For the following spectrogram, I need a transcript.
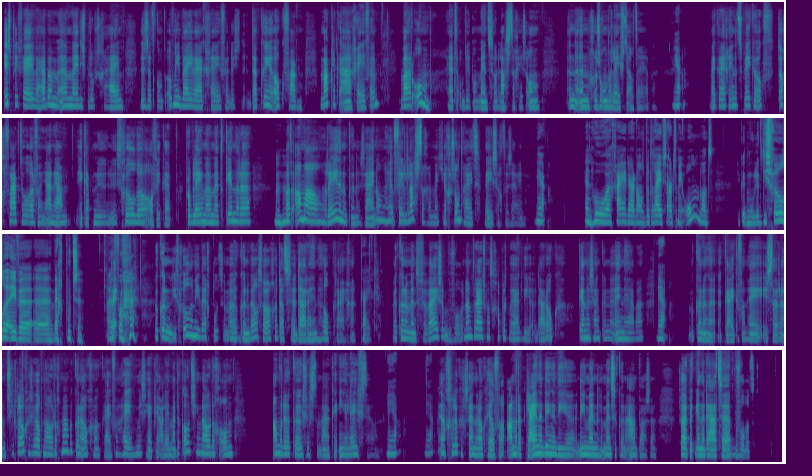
is privé. We hebben een medisch beroepsgeheim. Dus dat komt ook niet bij je werkgever. Dus daar kun je ook vaak makkelijker aangeven waarom het op dit moment zo lastig is om een, een gezonde leefstijl te hebben. Ja. Wij krijgen in het spreken ook toch vaak te horen van ja, nou ja, ik heb nu, nu schulden of ik heb problemen met kinderen. Mhm. Wat allemaal redenen kunnen zijn om heel veel lastiger met je gezondheid bezig te zijn. Ja. En hoe eh, ga je daar dan als bedrijfsarts mee om? Want je kunt moeilijk die schulden even eh, wegpoetsen. Eh, Nee. We kunnen die schulden niet wegpoetsen, maar Nee. we kunnen wel zorgen dat ze daarin hulp krijgen. Kijk. We kunnen mensen verwijzen, bijvoorbeeld naar bedrijfsmaatschappelijk werk, die daar ook kennis aan kunnen in hebben. Ja. We kunnen eh, kijken van, hey, is er een psychologische hulp nodig? Maar we kunnen ook gewoon kijken van, hey, misschien heb je alleen maar de coaching nodig om andere keuzes te maken in je leefstijl. Ja. En gelukkig zijn er ook heel veel andere kleine dingen die, je, die men, mensen kunnen aanpassen. Zo heb ik inderdaad eh, bijvoorbeeld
